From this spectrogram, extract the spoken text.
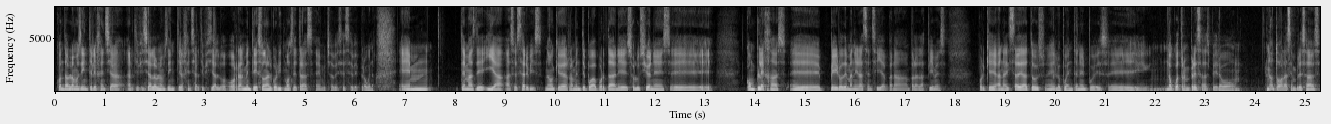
cuando hablamos de inteligencia artificial, hablamos de inteligencia artificial o, realmente son algoritmos detrás, muchas veces se ve, pero bueno em, temas de IA as a service, ¿no? que realmente pueda aportar soluciones complejas, eh, pero de manera sencilla para, para, las pymes, porque analista de datos eh, lo pueden tener, pues, eh, no cuatro empresas, pero no todas las empresas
